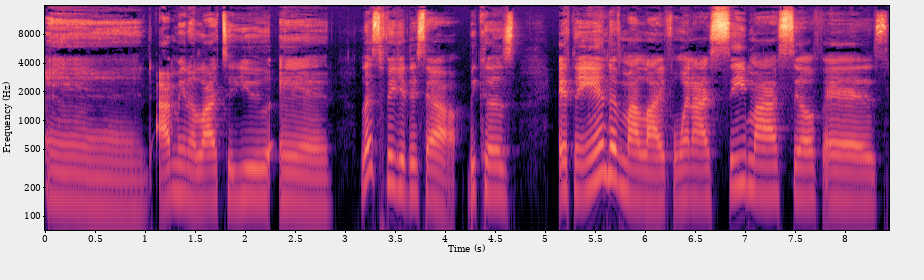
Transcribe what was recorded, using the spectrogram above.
and I mean a lot to you, and let's figure this out because at the end of my life, when I see myself as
